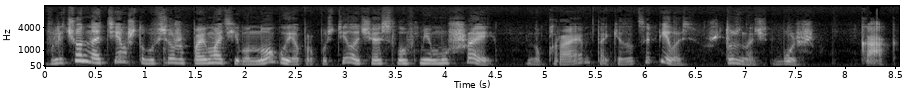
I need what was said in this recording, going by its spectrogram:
Увлеченная тем, чтобы все же поймать его ногу, я пропустила часть слов мимо ушей, но краем так и зацепилась. Что значит больше? Как?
